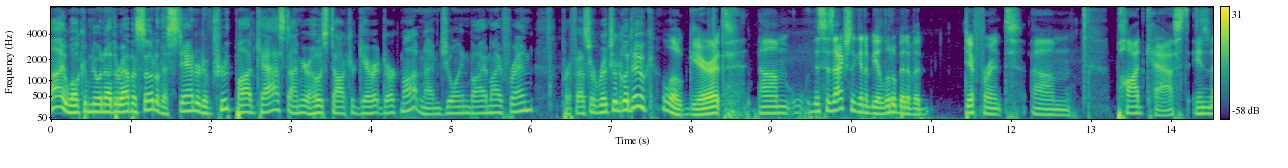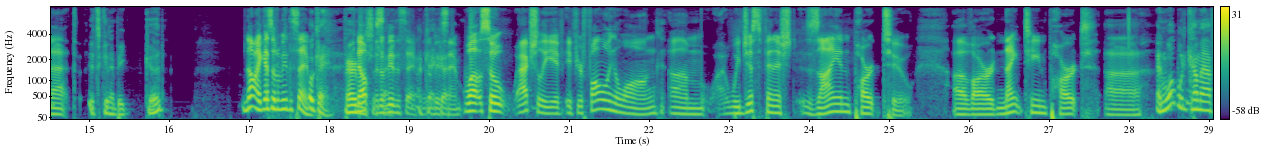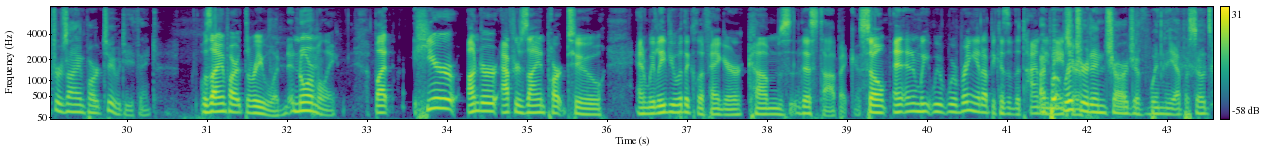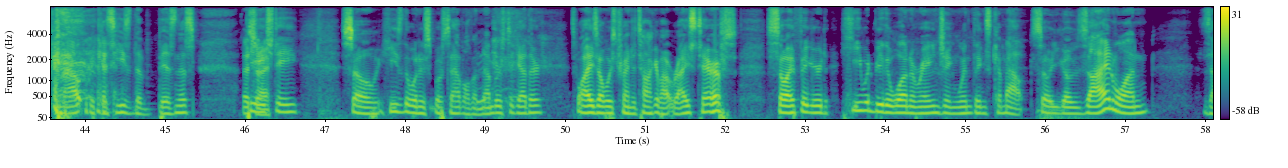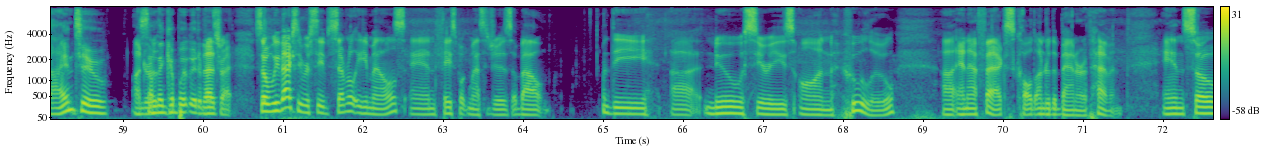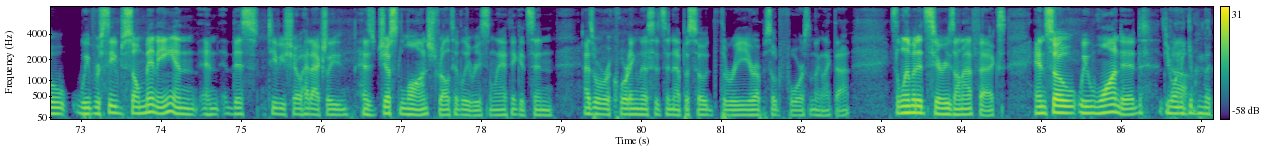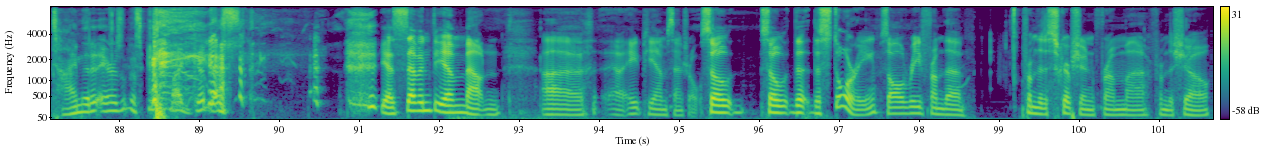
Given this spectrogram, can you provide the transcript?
Hi, welcome to another episode of the Standard of Truth podcast. I'm your host, Dr. Gerrit Dirkmaat, and I'm joined by my friend, Professor Richard Leduc. Hello, Gerrit. Um, this is actually going to be a little bit of a different um, podcast in that. It's going to be good. No, I guess it'll be the same. Okay, very nope, it'll same. be the same. Okay, it'll be the same. Well, so actually, if, if you're following along, um, we just finished Zion Part Two of our 19 part. Uh, And what would come after Zion Part Two? Do you think? well, Zion Part Three would normally, but here under after Zion Part Two, and we leave you with a cliffhanger comes this topic. So, and, and we, we we're bringing it up because of the timely I put nature. Richard in charge of when the episodes come out because he's the business That's right. PhD. So he's the one who's supposed to have all the numbers together. That's why he's always trying to talk about rice tariffs. So I figured he would be the one arranging when things come out. So you go Zion one, Zion two, Under- something completely different. That's right. So we've actually received several emails and Facebook messages about the uh, new series on Hulu uh, and FX called Under the Banner of Heaven. And so we've received so many, and, and this TV show had actually has just launched relatively recently. I think it's in, as we're recording this, it's in episode three or episode four, something like that. It's a limited series on FX, and so we wanted. Do you want uh, to give them the time that it airs at this point? My goodness. yes, 7 p.m. Mountain, uh, uh, 8 p.m. Central. So, so the the story. So I'll read from the from the description from uh, from the show.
